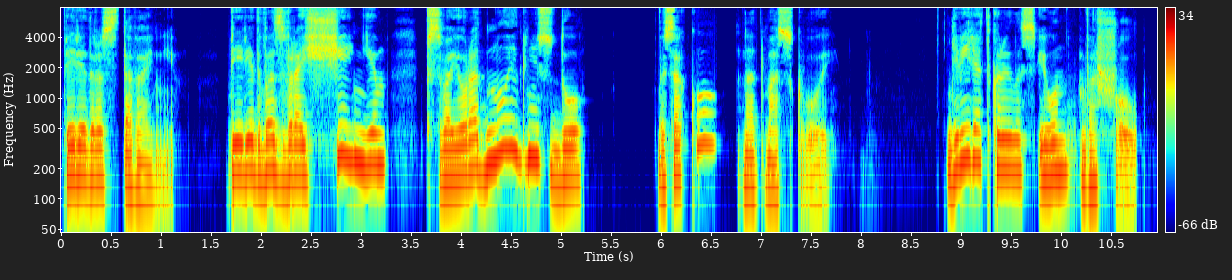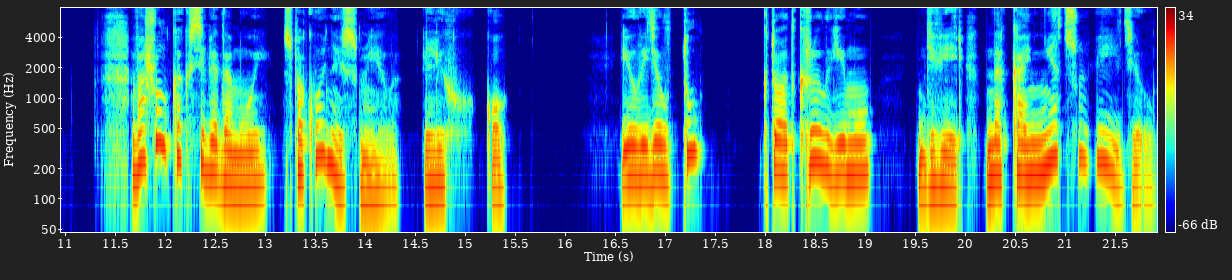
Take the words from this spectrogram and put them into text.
перед расставанием перед возвращением в свое родное гнездо, высоко над Москвой. Дверь открылась, и он вошел. Вошел, как к себе домой, спокойно и смело, легко. И увидел ту, кто открыл ему дверь. Наконец увидел.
